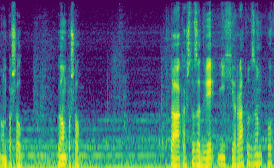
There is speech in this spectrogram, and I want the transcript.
Он пошел. Куда он пошел? Так, а что за дверь? Ни хера тут замков.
